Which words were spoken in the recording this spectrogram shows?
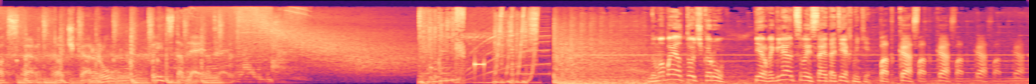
Отстар.ру представляет На mobile.ru Первый глянцевый сайт о технике. Подкаст. Подкаст. Подкаст. Подкаст.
